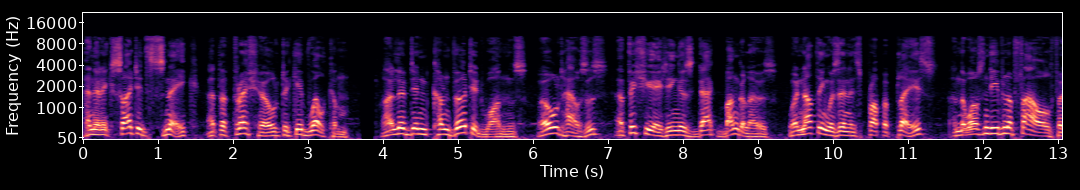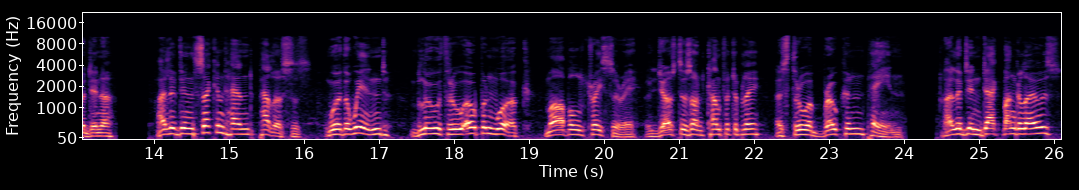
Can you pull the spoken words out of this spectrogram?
and an excited snake at the threshold to give welcome. I lived in converted ones, old houses, officiating as dak bungalows, where nothing was in its proper place, and there wasn't even a fowl for dinner. I lived in second-hand palaces, where the wind blew through open work, marble tracery, just as uncomfortably as through a broken pane. I lived in dak bungalows,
